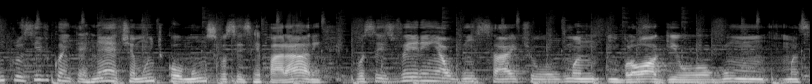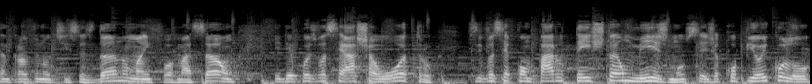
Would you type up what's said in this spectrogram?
inclusive com a internet é muito comum, se vocês repararem, vocês verem algum site ou alguma, um blog ou alguma central de notícias dando uma informação e depois você acha outro, se você compara o texto é o mesmo, ou seja, copiou e colou.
